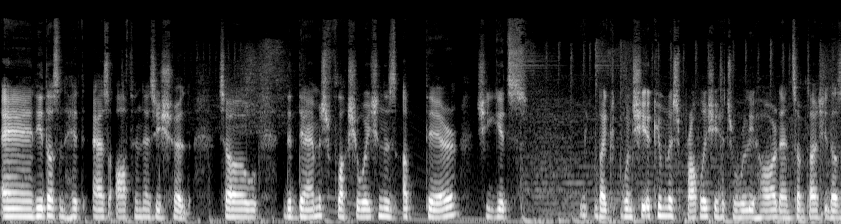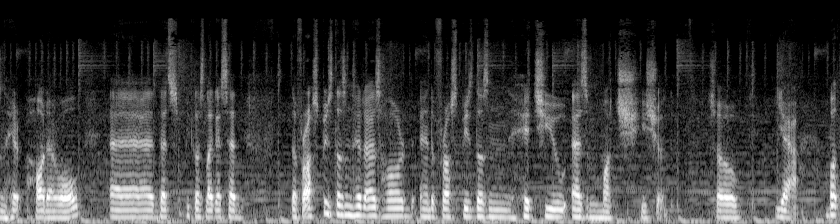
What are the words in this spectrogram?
and he doesn't hit as often as he should. So the damage fluctuation is up there. She gets like when she accumulates properly, she hits really hard, and sometimes she doesn't hit hard at all. Uh, that's because, like I said, the frost beast doesn't hit as hard, and the frost beast doesn't hit you as much. He should. So, yeah. But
